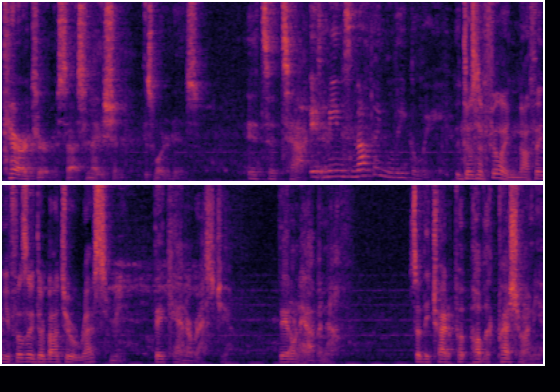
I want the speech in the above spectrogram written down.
Character assassination is what it is. It's a tactic. It means nothing legally. It doesn't feel like nothing. It feels like they're about to arrest me. They can't arrest you. They don't have enough. So they try to put public pressure on you.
